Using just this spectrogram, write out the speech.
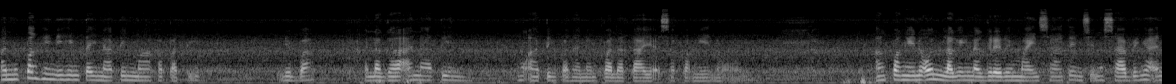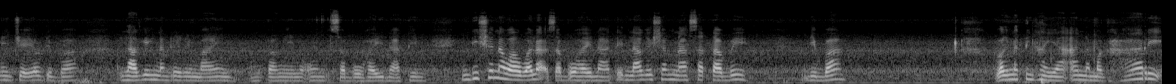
ano pang hinihintay natin mga kapatid? 'Di ba? Alagaan natin ang ating pananampalataya sa Panginoon ang Panginoon laging nagre-remind sa atin. Sinasabi nga ni Jael, 'di ba? Laging nagre-remind ang Panginoon sa buhay natin. Hindi siya nawawala sa buhay natin. Lagi siyang nasa tabi, 'di ba? Huwag nating hayaan na maghari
